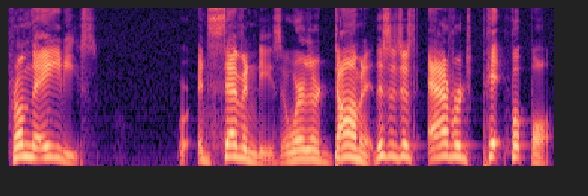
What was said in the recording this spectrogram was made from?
from the 80s and 70s where they're dominant. This is just average Pitt football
